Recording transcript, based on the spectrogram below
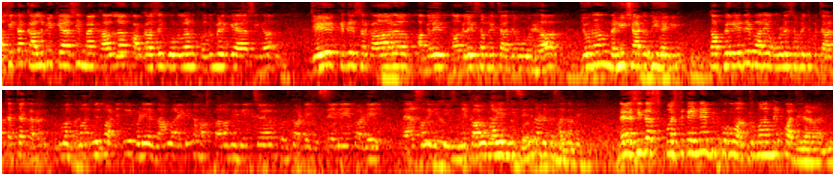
ਅਸੀਂ ਤਾਂ ਕੱਲ ਵੀ ਕਿਹਾ ਸੀ ਮੈਂ ਕੱਲ ਕਾਕਾ ਸਿੰਘ ਕੋਟਲਾ ਨੂੰ ਖੁਦ ਮਿਲ ਕੇ ਆਇਆ ਸੀਗਾ। ਜੇ ਕਿਤੇ ਸਰਕਾਰ ਅਗਲੇ ਅਗਲੇ ਸਮੇਂ ਚ ਅੱਜ ਹੋ ਰਿਹਾ ਜੇ ਉਹਨਾਂ ਨੂੰ ਨਹੀਂ ਛੱਡਦੀ ਹੈਗੀ ਤਾਂ ਫਿਰ ਇਹਦੇ ਬਾਰੇ ਆਉਣ ਸਮੇਂ ਚ ਵਿਚਾਰ ਚਰਚਾ ਕਰਾਂਗੇ ਭਗਵੰਤ ਮਾਨ ਜੀ ਨੇ ਤੁਹਾਡੇ ਤੇ ਵੀ ਬੜੇ ਇਲਜ਼ਾਮ ਲਾਏ ਨੇ ਕਿ ਹਸਪਤਾਲਾਂ ਦੇ ਵਿੱਚ ਤੁਹਾਡੇ ਹਿੱਸੇ ਨੇ ਤੁਹਾਡੇ ਪੈਲਸਾਂ ਦੇ ਵਿੱਚ ਹਿੱਸੇ ਨੇ ਕਾਰੋਬਾਰੀ ਹਿੱਸੇ ਨੇ ਤੁਹਾਡੇ ਕਿਸਾਨਾਂ ਦੇ? ਨਹੀਂ ਅਸੀਂ ਤਾਂ ਸਪਸ਼ਟ ਕਹਿੰਦੇ ਆ ਵੀ ਭਗਵੰਤ ਮਾਨ ਨੇ ਭੱਜ ਜਾਣਾ ਜੀ।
